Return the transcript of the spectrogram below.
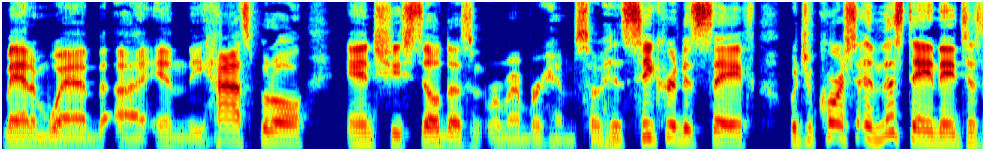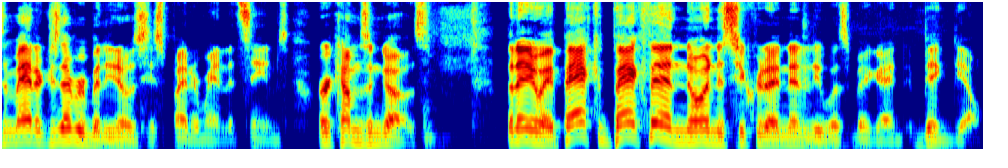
Madam Webb uh, in the hospital, and she still doesn't remember him. So his secret is safe, which, of course, in this day and age doesn't matter because everybody knows he's Spider Man, it seems, or comes and goes. But anyway, back back then, knowing his secret identity was a big, big deal.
